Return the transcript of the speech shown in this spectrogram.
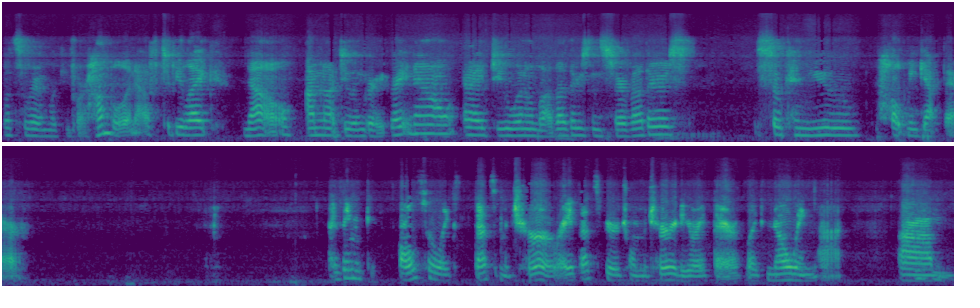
what's the word I'm looking for? Humble enough to be like, no, I'm not doing great right now. And I do want to love others and serve others. So can you help me get there? I think also like that's mature, right? That's spiritual maturity right there, like knowing that. Um,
